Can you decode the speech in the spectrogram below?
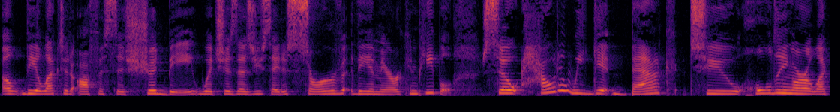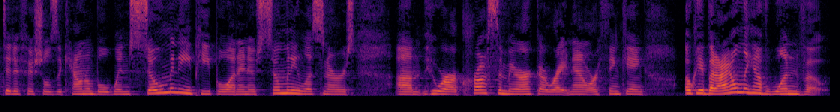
uh, the elected offices should be, which is, as you say, to serve the American people. So, how do we get back to holding our elected officials accountable when so many people, and I know so many listeners um, who are across America right now, are thinking, okay, but I only have one vote.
